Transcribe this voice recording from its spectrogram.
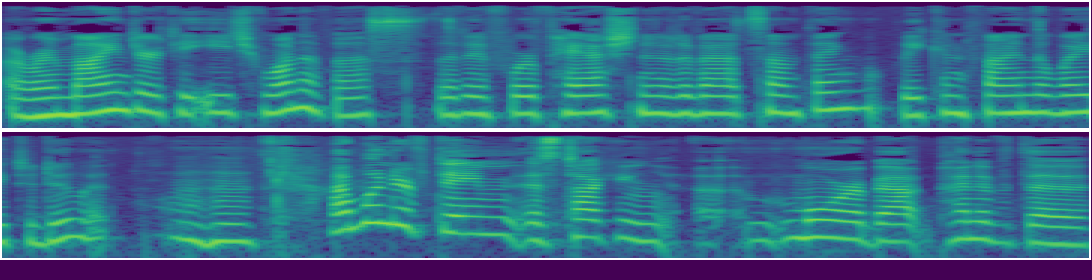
a reminder to each one of us that if we're passionate about something, we can find the way to do it. Mm-hmm. I wonder if Dane is talking uh, more about kind of the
